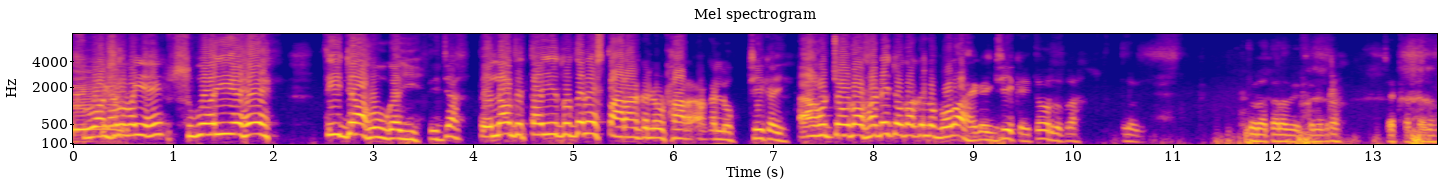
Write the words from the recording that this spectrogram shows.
ਸੂਆ ਕਾ ਬਾਈ ਇਹ? ਸੂਆ ਜੀ ਇਹ ਤੀਜਾ ਹੋਊਗਾ ਜੀ। ਤੀਜਾ? ਪਹਿਲਾਂ ਦਿੱਤਾ ਜੀ ਦੁੱਧ ਨੇ 17 ਕਿਲੋ 18 ਕਿਲੋ। ਠੀਕ ਹੈ ਜੀ। ਆ ਹੁਣ 14 14.5 ਕਿਲੋ ਬੋਲਾ ਹੈਗਾ ਜੀ। ਠੀਕ ਹੈ ਜੀ ਤੋਰ ਦੋ ਭਰਾ। ਲੋ ਜੀ। ਤੋਰਾ ਤਾਰਾ ਦੇਖ ਸਕਦੇ ਭਰਾ। ਚੈੱਕ ਕਰ ਸਕਦੇ।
